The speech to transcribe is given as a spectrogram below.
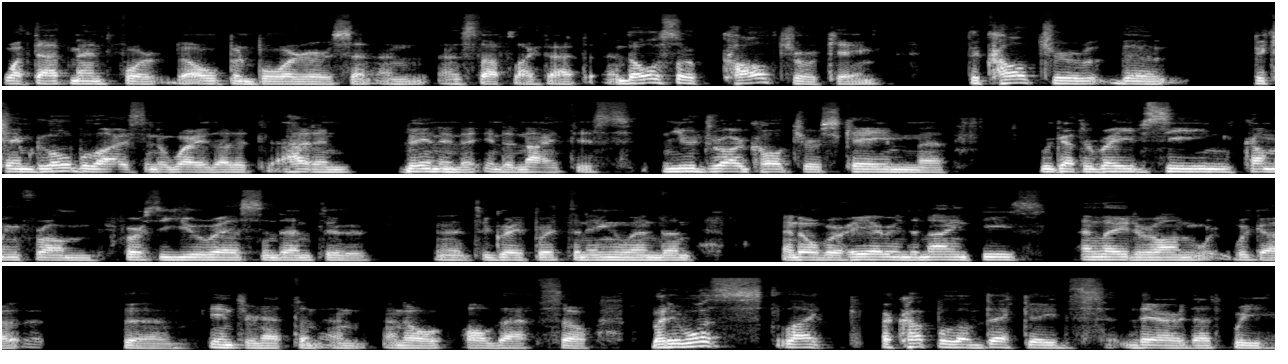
what that meant for the open borders and, and, and stuff like that. And also culture came. The culture the became globalized in a way that it hadn't been in the, in the 90s. New drug cultures came. Uh, we got the rave scene coming from first the US and then to uh, to Great Britain, England, and and over here in the 90s. And later on, we, we got the internet and, and, and all, all that. So, but it was like a couple of decades there that we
